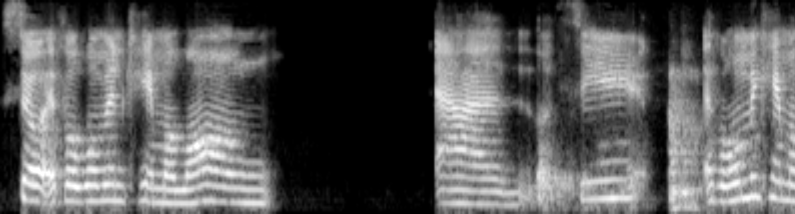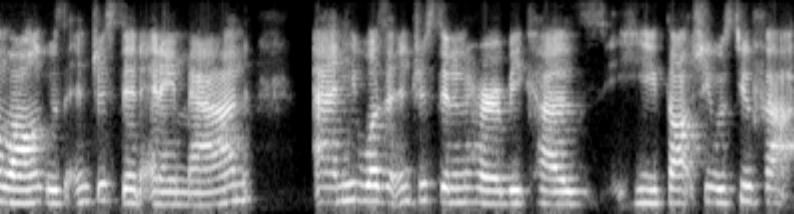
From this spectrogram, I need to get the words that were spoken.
So if a woman came along and let's see, if a woman came along who was interested in a man and he wasn't interested in her because he thought she was too fat,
